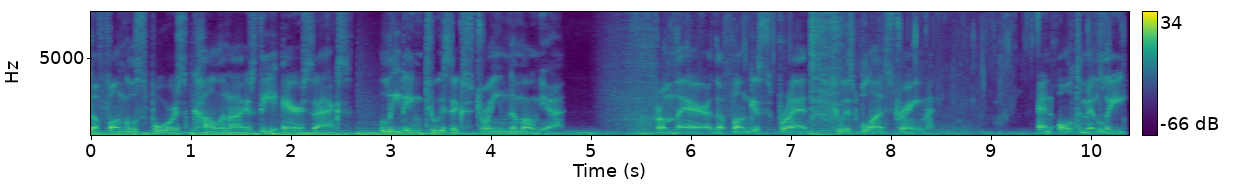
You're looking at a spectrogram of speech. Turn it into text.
the fungal spores colonize the air sacs, leading to his extreme pneumonia. From there, the fungus spreads to his bloodstream and ultimately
